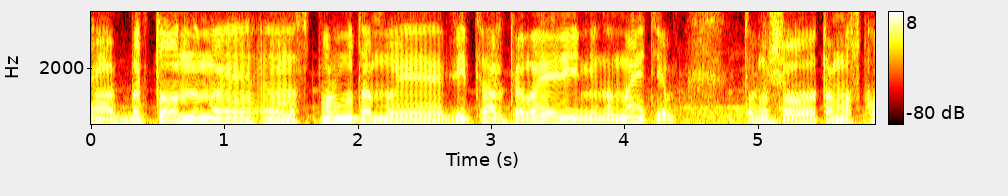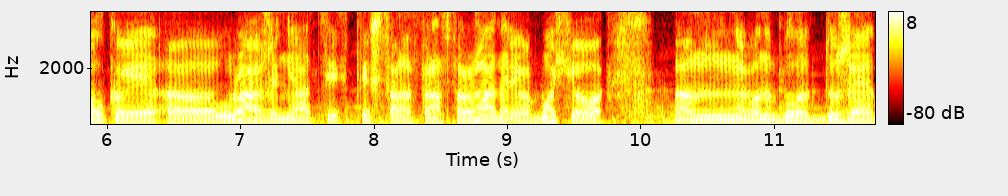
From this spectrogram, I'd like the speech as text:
е, бетонними е, спорудами від артилерії, мінометів, тому що там осколкові е, ураження цих тих самих трансформаторів, або що ем, вони були дуже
